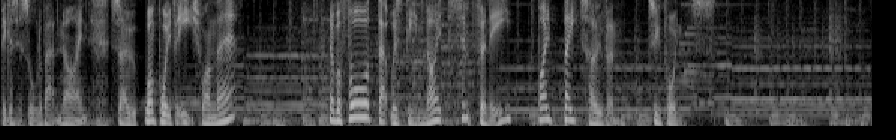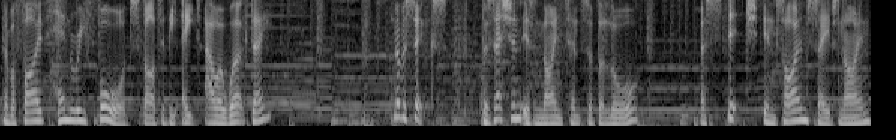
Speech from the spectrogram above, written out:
because it's all about nine. So one point for each one there. Number four, that was the Ninth Symphony by Beethoven. Two points. Number five, Henry Ford started the eight hour workday. Number six, possession is nine tenths of the law. A stitch in time saves nine.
